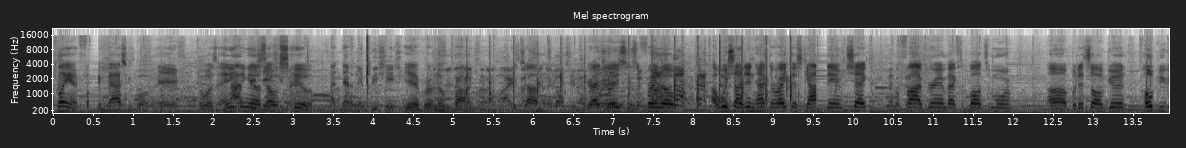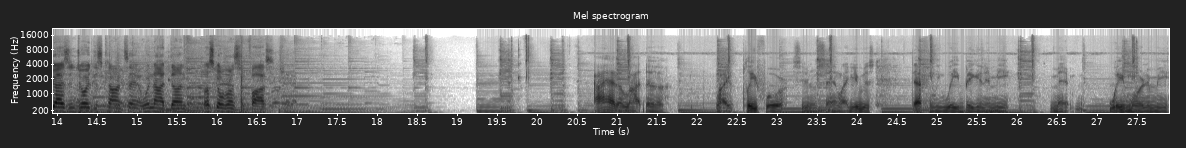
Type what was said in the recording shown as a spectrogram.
playing fucking basketball. Man. Yeah. It wasn't anything else. I was you, skilled. I definitely appreciate you. Yeah, bro, no problem. Good job. Congratulations, Alfredo. I wish I didn't have to write this goddamn check for five grand back to Baltimore, uh, but it's all good. Hope you guys enjoyed this content. We're not done. Let's go run some fives. I had a lot to like play for. See what I'm saying? Like it was definitely way bigger than me. Meant way more to me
